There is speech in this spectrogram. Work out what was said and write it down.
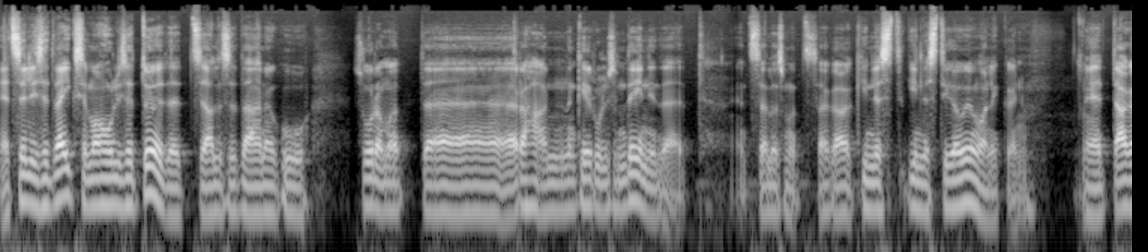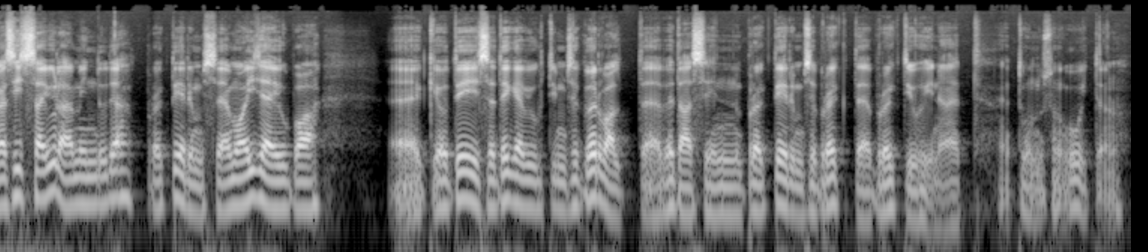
et sellised väiksemahulised tööd, et seal seda nagu suuremat äh, raha on keerulisem teenida, et, et selles mõttes, aga kindlasti, kindlasti ka võimalik, on ju. et aga siis sai üle mindud jah, projekteerimisse ja ma ise juba äh, geodeesia tegevjuhtimise kõrvalt äh, vedasin projekteerimise projekte projektijuhina, et, et tundus nagu huvitav, noh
